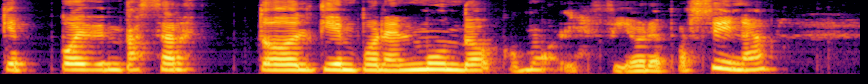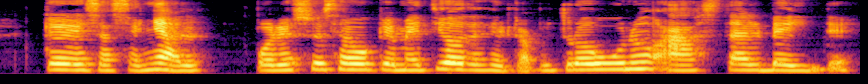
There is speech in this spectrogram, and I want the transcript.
que pueden pasar todo el tiempo en el mundo, como la fiebre porcina, que es esa señal. Por eso es algo que metió desde el capítulo 1 hasta el 20.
